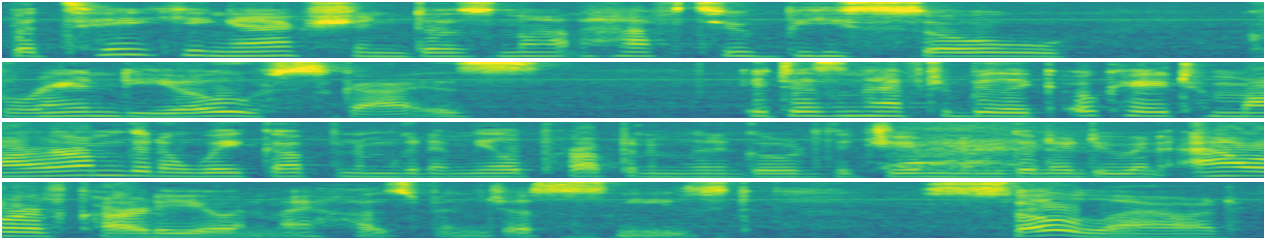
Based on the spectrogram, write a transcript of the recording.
But taking action does not have to be so grandiose, guys. It doesn't have to be like, okay, tomorrow I'm going to wake up and I'm going to meal prep and I'm going to go to the gym and I'm going to do an hour of cardio. And my husband just sneezed so loud.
